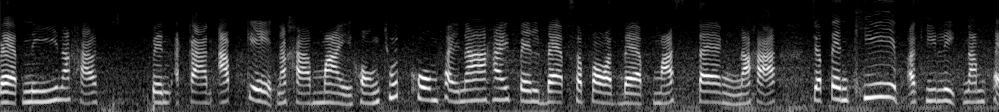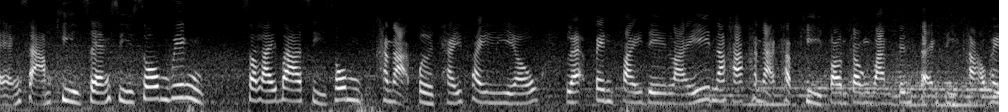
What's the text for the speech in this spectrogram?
แบบนี้นะคะเป็นอาการอัปเกรดนะคะ ใหม่ของชุดโคมไฟหน้าให้เป็นแบบสปอร์ตแบบมัสแตงนะคะ จะเป็นคีบอะคริลิกนำแสง 3 ขีดแสงสีส้มวิ่ง สไลด์บาร์สีส้มขณะเปิดใช้ไฟเลี้ยว และเป็นไฟเดย์ไลท์นะคะขณะขับขี่ตอนกลางวันเป็นแสงสีขาวให้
